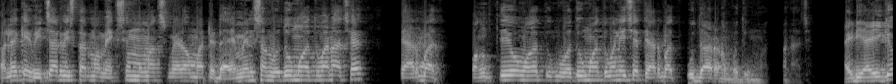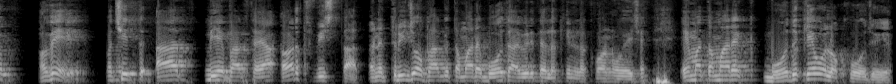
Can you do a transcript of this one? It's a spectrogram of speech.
એટલે કે વિચાર વિસ્તારમાં મેક્સિમમ માર્ક્સ મેળવવા માટે ડાયમેન્શન વધુ મહત્વના છે, ત્યારબાદ પંક્તિઓ વધુ મહત્વની છે, ત્યારબાદ ઉદાહરણ વધુ મહત્વના છે. આઈડિયા આવી ગયો? હવે પછી આ બે ભાગ થયા અર્થ, વિસ્તાર. અને ત્રીજો ભાગ તમારે બોધ આવી રીતે લખીને લખવાનો હોય છે. એમાં તમારે બોધ કેવો લખવો જોઈએ?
